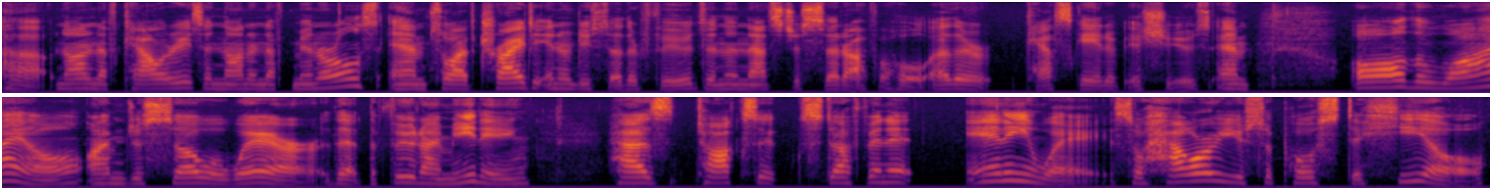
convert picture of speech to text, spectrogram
uh, not enough calories and not enough minerals. And so I've tried to introduce other foods, and then that's just set off a whole other cascade of issues. And all the while, I'm just so aware that the food I'm eating has toxic stuff in it anyway. So, how are you supposed to heal?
